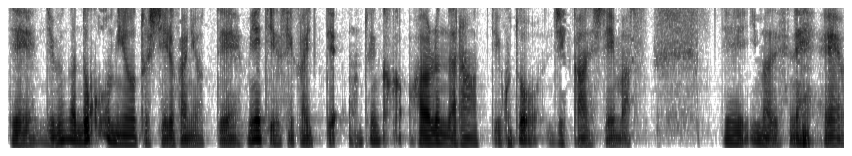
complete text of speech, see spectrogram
で自分がどこを見ようとしているかによって見えている世界って本当に変わるんだなっていうことを実感しています。で今ですね、えー、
